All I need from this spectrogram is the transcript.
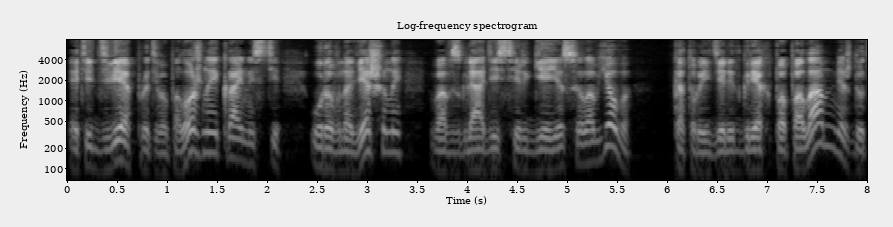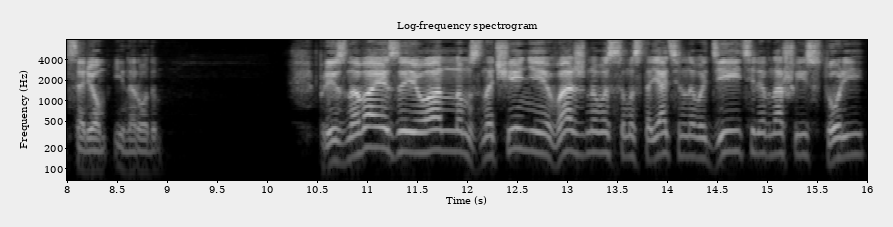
Эти две противоположные крайности уравновешены во взгляде Сергея Соловьева, который делит грех пополам между царем и народом. Признавая за Иоанном значение важного самостоятельного деятеля в нашей истории,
